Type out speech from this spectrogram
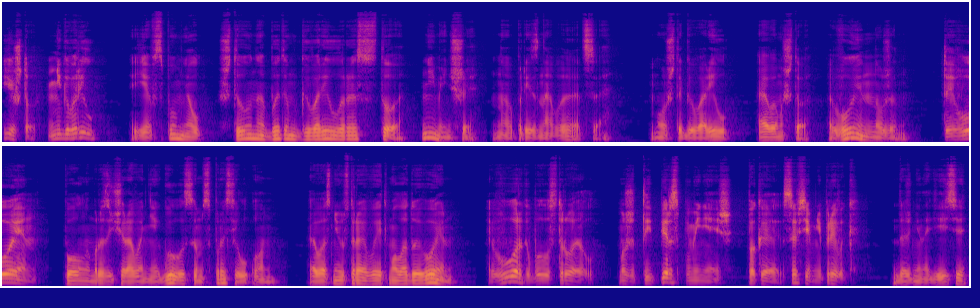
Я что, не говорил?» Я вспомнил, что он об этом говорил раз сто, не меньше. Но признаваться... Может, и говорил. А вам что, воин нужен?» «Ты воин!» Полным разочарованием голосом спросил он. «А вас не устраивает молодой воин?» «Ворк бы устроил. Может, ты перс поменяешь, пока совсем не привык?» «Даже не надейся,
